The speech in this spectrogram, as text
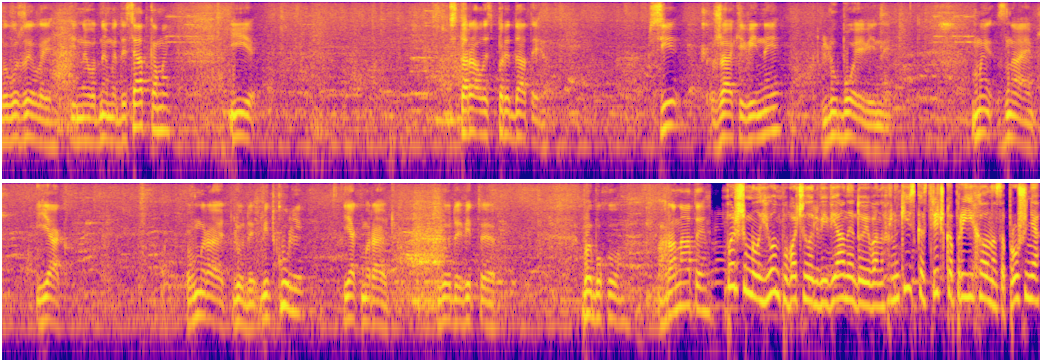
вивозили і не одними десятками. І старались передати всі жахи війни, любої війни. Ми знаємо, як вмирають люди від кулі, як вмирають люди від е, вибуху гранати. Першими легіон побачили львів'яни. До Івано-Франківська стрічка приїхала на запрошення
